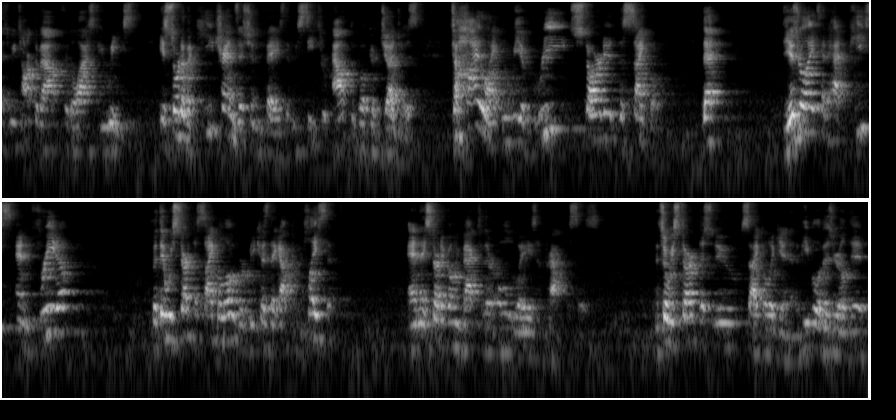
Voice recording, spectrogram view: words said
as we talked about for the last few weeks, is sort of a key transition phase that we see throughout the book of Judges to highlight when we have restarted the cycle that the Israelites had had peace and freedom, but then we start the cycle over because they got complacent and they started going back to their old ways and practices. And so we start this new cycle again, and the people of Israel did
